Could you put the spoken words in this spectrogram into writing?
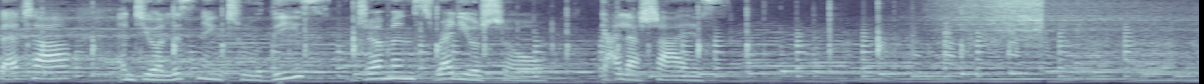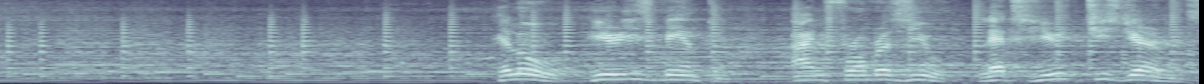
Beta and you are listening to These Germans Radio Show. Geiler Scheiß. Hello, here is Bento. I'm from Brazil. Let's hear these Germans.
